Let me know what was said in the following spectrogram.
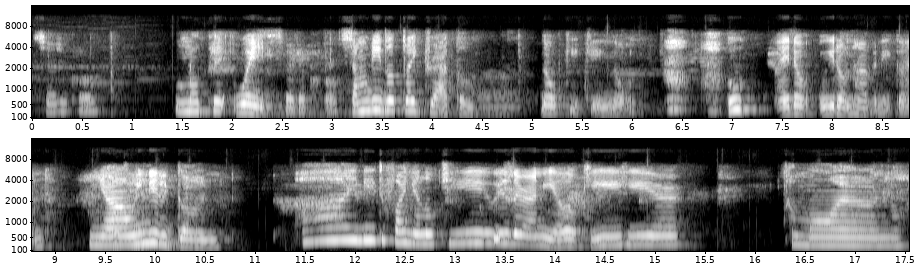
circle. No pig. Wait, Circle. somebody looked like Draco. No kicking. No. Oh, I don't. We don't have any gun. Yeah, we need a gun. Ah, I need to find yellow key. Is there any yellow key here? Come on.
